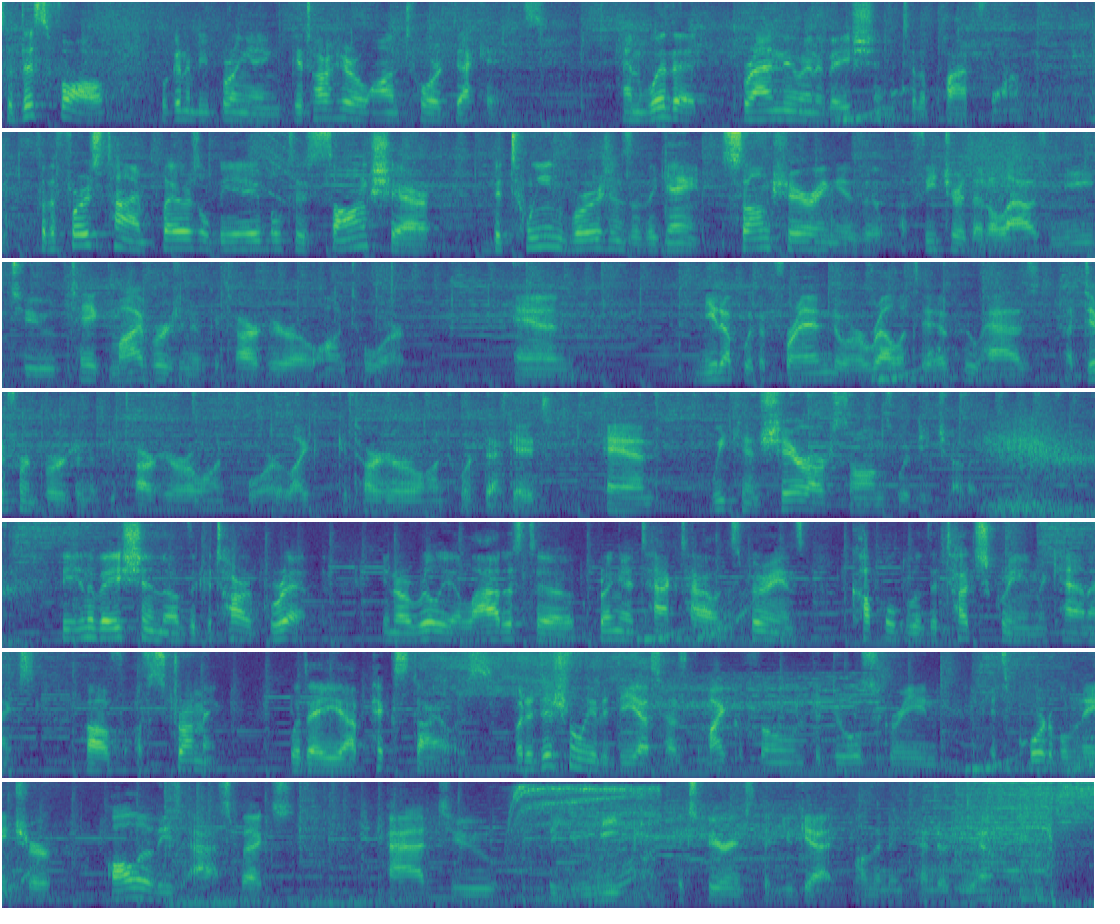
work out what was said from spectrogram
So this fall, we're going to be bringing Guitar Hero on Tour Decades, and with it, brand new innovation to the platform. For the first time, players will be able to song share between versions of the game. Song sharing is a, a, feature that allows me to take my version of Guitar Hero on tour and meet up with a friend or a relative who has a different version of Guitar Hero on tour, like Guitar Hero on Tour Decades, and we can share our songs with each other. The innovation of the guitar grip you know, really allowed us to bring a tactile experience coupled with the touchscreen mechanics of, of strumming with a uh, pick stylus. But additionally, the DS has the microphone, the dual screen, its portable nature. All of these aspects add to the unique experience that you get on the Nintendo DS.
